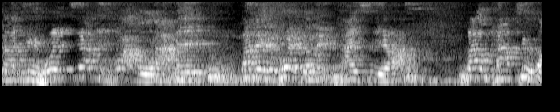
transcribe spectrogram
但是回家是看无人的，咱个配着你开始啊。老卡手都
